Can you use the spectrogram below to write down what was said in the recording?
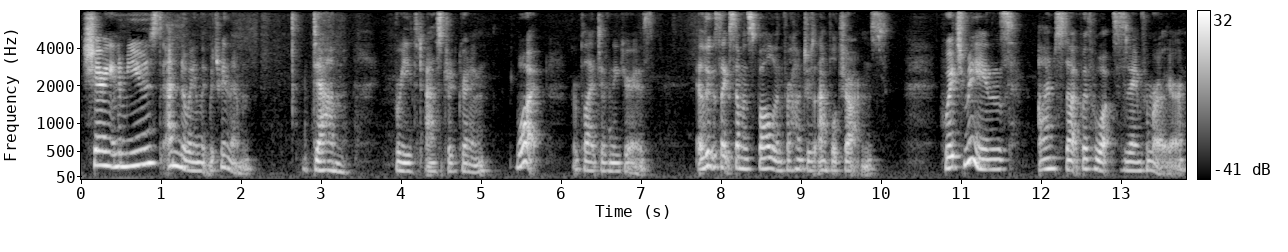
sharing an amused and knowing look between them. Damn, breathed Astrid, grinning. What? replied Tiffany, curious. It looks like someone's fallen for Hunter's ample charms. Which means I'm stuck with what's his name from earlier.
